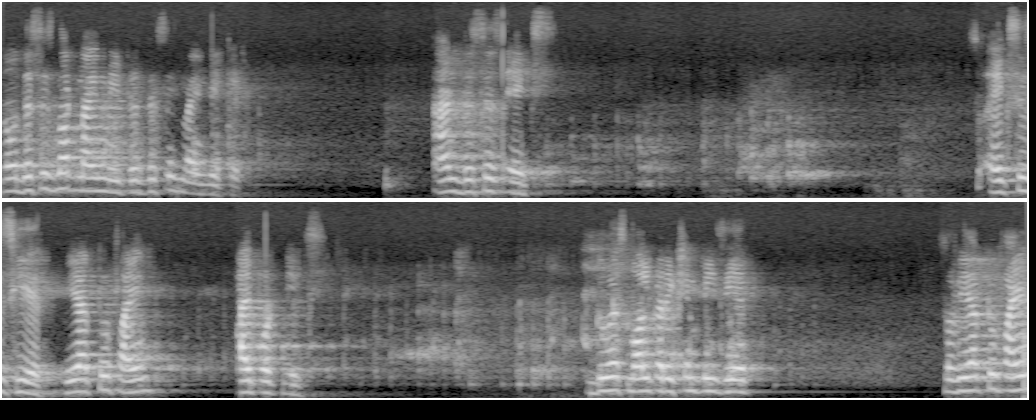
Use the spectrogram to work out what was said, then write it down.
No, this is not 9 meters, this is 9 meters. And this is x. So x is here. We have to find hypotenuse. Do a small correction please here. So we have to find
